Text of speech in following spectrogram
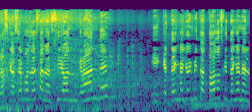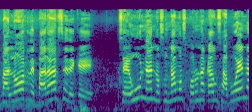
los que hacemos de esta nación grande y que tengan, yo invito a todos que tengan el valor de pararse, de que se unan, nos unamos por una causa buena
